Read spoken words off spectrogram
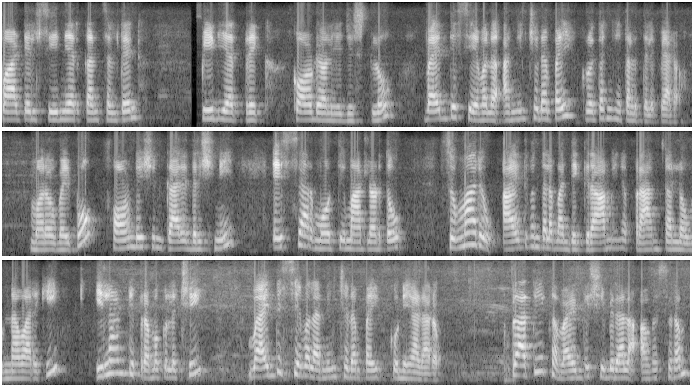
Patil senior consultant paediatric కార్డియాలజిస్టులు వైద్య సేవలు అందించడంపై కృతజ్ఞతలు తెలిపారు. మరోవైపు ఫౌండేషన్ కార్యదర్శిని ఎస్ఆర్ మూర్తి మాట్లాడుతూ సుమారు ఐదు వందల మంది గ్రామీణ ప్రాంతాల్లో ఉన్నవారికి ఇలాంటి ప్రముఖులచి వైద్య సేవలు అందించడంపై కొనియాడారు. ప్రత్యేక వైద్య శిబిరాల అవసరం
